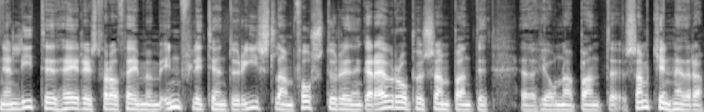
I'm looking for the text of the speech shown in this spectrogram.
en lítið heyrist frá þeim um innflytjendur Íslam, fóstureyðingar, Evrópussambandið eða hjónaband samkynneðra.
